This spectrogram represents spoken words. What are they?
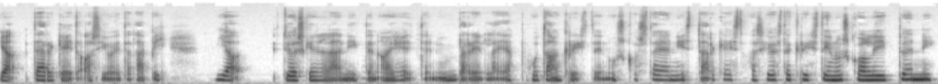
ja tärkeitä asioita läpi. Ja työskennellään niiden aiheiden ympärillä ja puhutaan kristinuskosta ja niistä tärkeistä asioista kristinuskoon liittyen, niin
